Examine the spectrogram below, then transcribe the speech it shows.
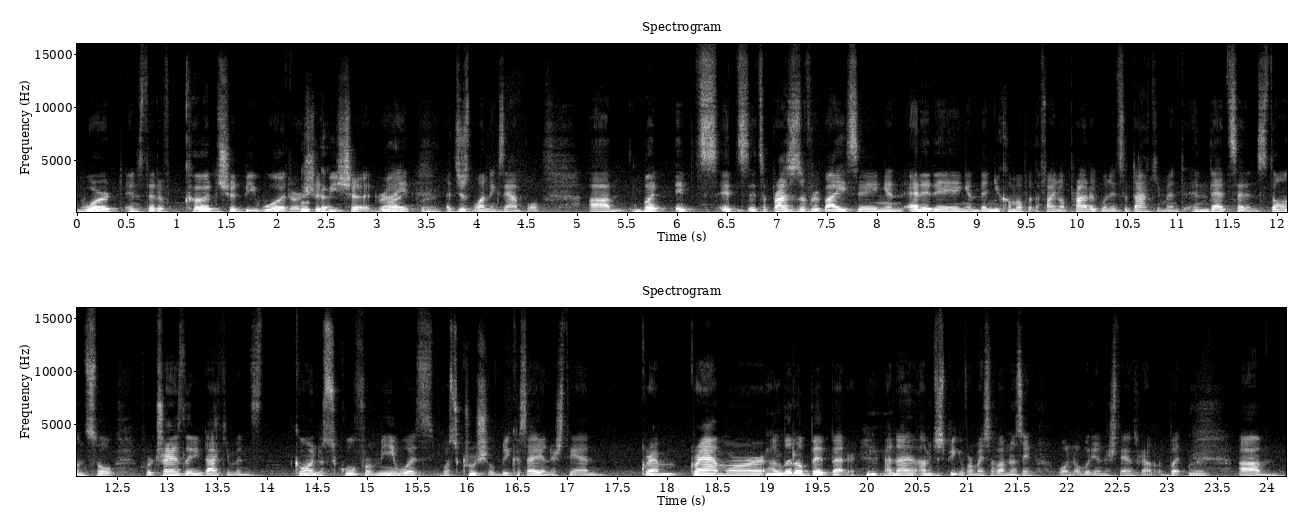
word instead of could should be would or should be should Right, right, right. that's just one example um, but it's it's it's a process of revising and editing and then you come up with a final product when it's a document and that's set in stone so for translating documents going to school for me was was crucial because i understand gram- grammar a Mhm. little bit better Mhm. and I, i'm just speaking for myself i'm not saying well nobody understands grammar but Right. um,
